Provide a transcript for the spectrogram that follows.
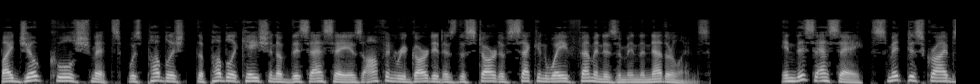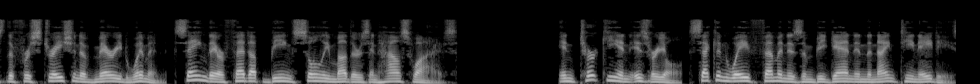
by Joke Kool-Smit, was published. The publication of this essay is often regarded as the start of second wave feminism in the Netherlands. In this essay, Smit describes the frustration of married women, saying they are fed up being solely mothers and housewives. In Turkey and Israel, second-wave feminism began in the 1980s.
